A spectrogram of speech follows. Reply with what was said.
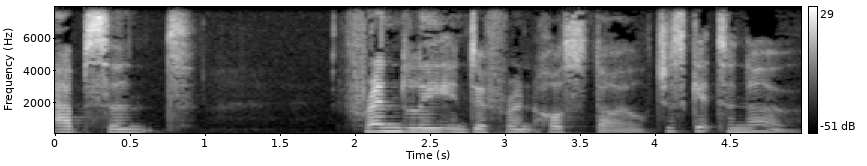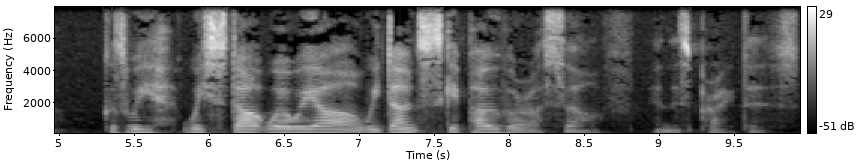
absent, friendly, indifferent, hostile. Just get to know because we, we start where we are. We don't skip over ourselves in this practice.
